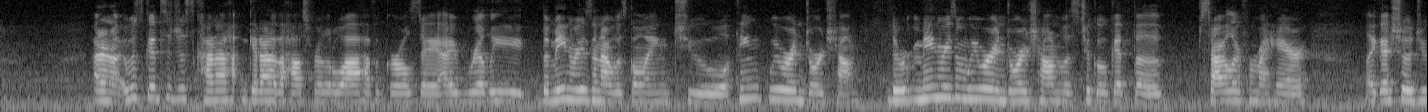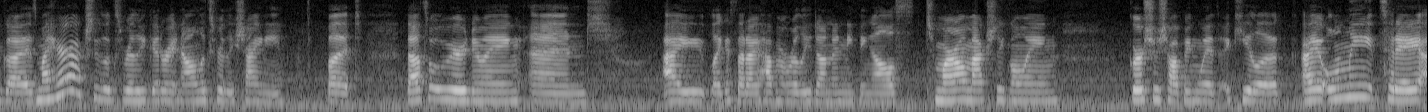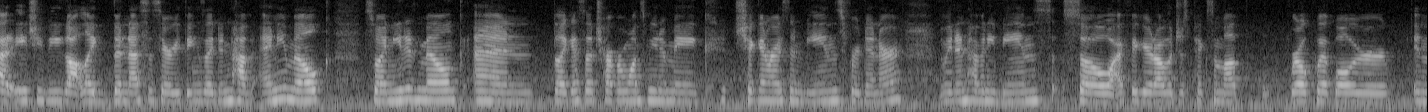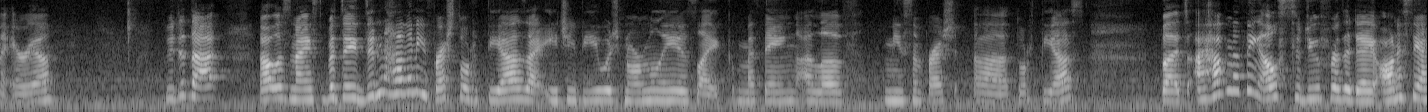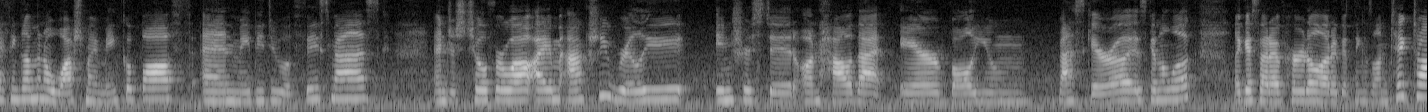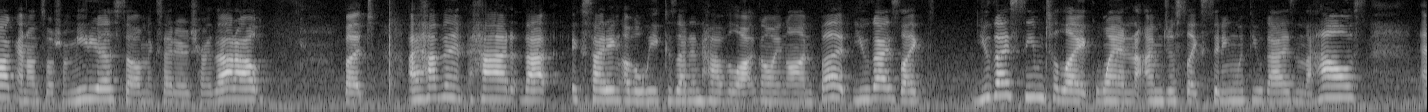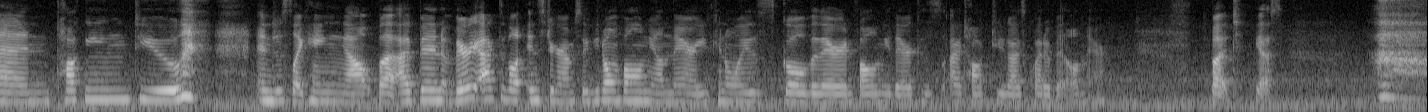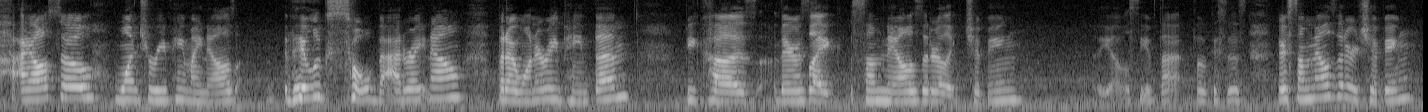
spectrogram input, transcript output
I don't know. It was good to just kind of get out of the house for a little while, have a girls' day. I really, the main reason I was going to, I think we were in Georgetown. The main reason we were in Georgetown was to go get the styler for my hair. Like I showed you guys, my hair actually looks really good right now. It looks really shiny. But that's what we were doing and I, like I said, I haven't really done anything else. Tomorrow I'm actually going grocery shopping with Akila. I only today at HEB got like the necessary things. I didn't have any milk, so I needed milk and like I said, Trevor wants me to make chicken rice and beans for dinner and we didn't have any beans, so I figured I would just pick some up real quick while we were in the area. We did that. that was nice but they didn't have any fresh tortillas at HEB which normally is like my thing I love me some fresh uh, tortillas but I have nothing else to do for the day. Honestly I think I'm gonna wash my makeup off and maybe do a face mask and just chill for a while. I am actually really interested on how that air volume mascara is gonna look. Like I said I've heard a lot of good things on TikTok and on social media so I'm excited to try that out. But I haven't had that exciting of a week because I didn't have a lot going on. But you guys liked you guys seem to like when I'm just like sitting with you guys in the house and talking to you and just like hanging out but I've been very active on Instagram so if you don't follow me on there you can always go over there and follow me there because I talk to you guys quite a bit on there. But yes. I also want to repaint my nails. They look so bad right now but I want to repaint them because there's like some nails that are like chipping we'll see if that focuses there's some nails that are chipping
